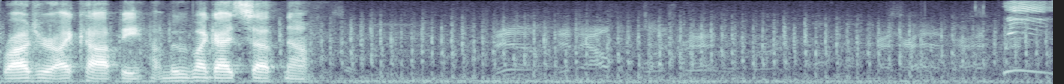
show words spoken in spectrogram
Roger, I copy. I'm moving my guys south now. Then, then Alpha Flex ran. Ran, ran, ran, ran. Going in.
